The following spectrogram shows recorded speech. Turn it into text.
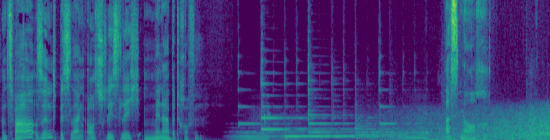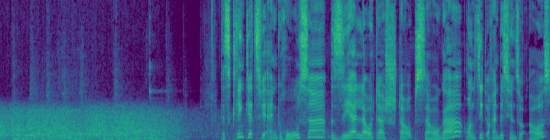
Und zwar sind bislang ausschließlich Männer betroffen. Was noch? Das klingt jetzt wie ein großer, sehr lauter Staubsauger und sieht auch ein bisschen so aus.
